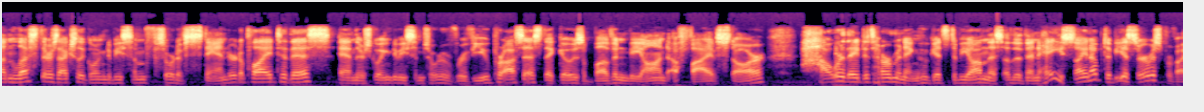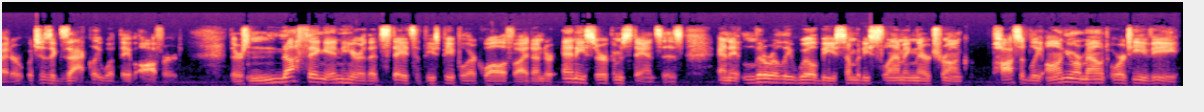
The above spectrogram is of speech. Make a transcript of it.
unless there's actually going to be some sort of standard applied to this and there's going to be some sort of review process that goes above and beyond a five star, how are they determining who gets to be on this other than, hey, sign up to be a service provider, which is exactly what they've offered? There's nothing in here that states that these people are qualified under any circumstances, and it literally will be somebody slamming their trunk, possibly on your mount or TV,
